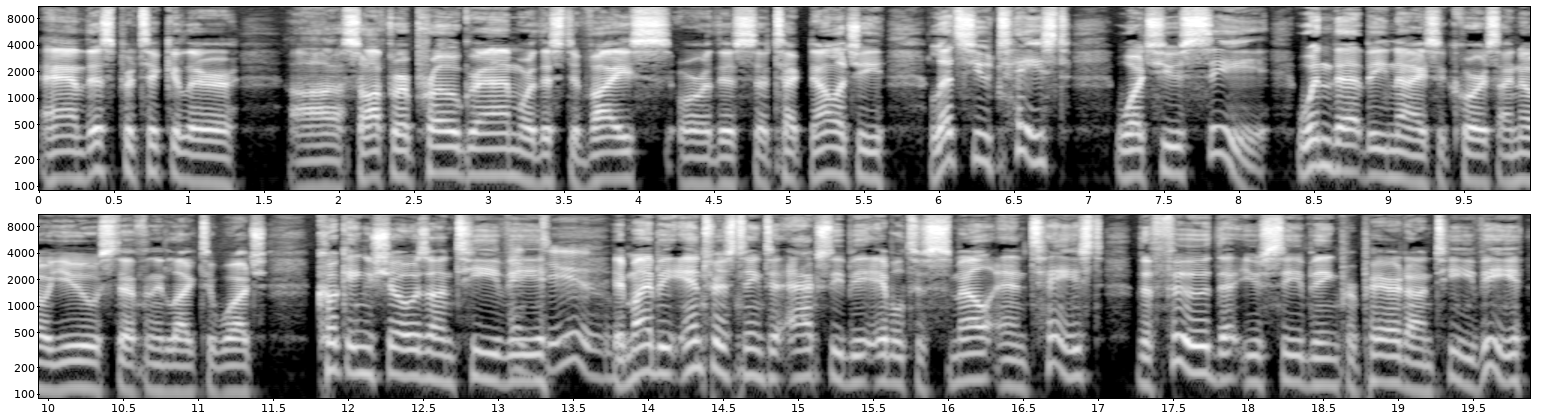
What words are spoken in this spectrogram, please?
and this particular uh, software program or this device or this uh, technology lets you taste what you see. Wouldn't that be nice? Of course, I know you, Stephanie, like to watch cooking shows on TV. I do. It might be interesting to actually be able to smell and taste the food that you see being prepared on TV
